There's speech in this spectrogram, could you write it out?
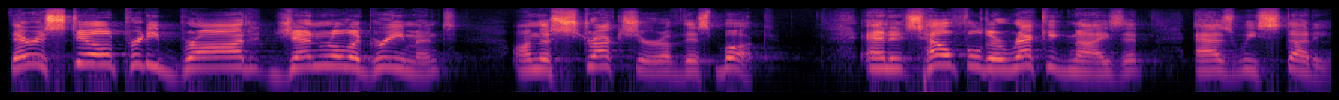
there is still pretty broad general agreement on the structure of this book. And it's helpful to recognize it as we study.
